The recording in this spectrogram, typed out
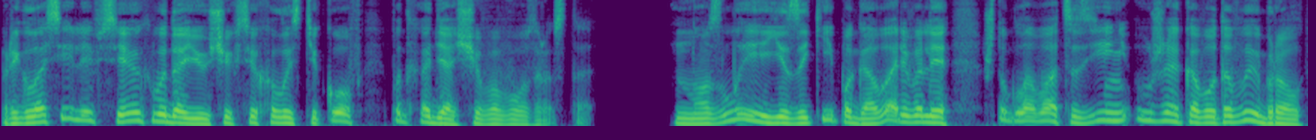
Пригласили всех выдающихся холостяков подходящего возраста. Но злые языки поговаривали, что глава Цзинь уже кого-то выбрал,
